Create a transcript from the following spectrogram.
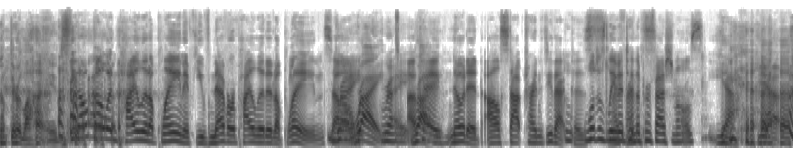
up their lives. You don't go and pilot a plane if you've never piloted a plane. So Right. Right, Right. Okay, right. noted. I'll stop trying to do that because We'll just leave my it to the professionals. Yeah, yeah.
